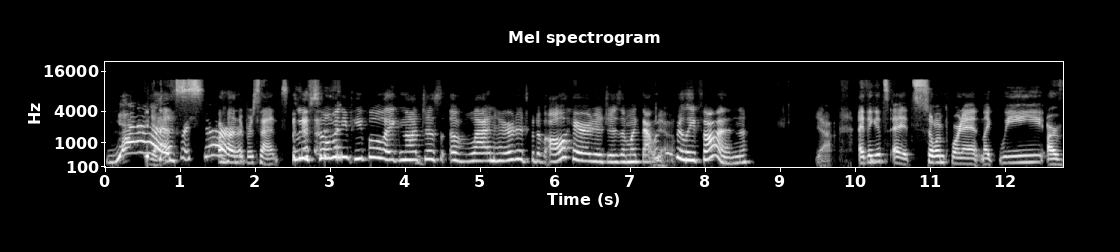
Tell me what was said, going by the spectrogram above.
Yes, for sure. hundred percent. We have so many people, like not just of Latin heritage, but of all heritages. I'm like, that would Yeah. be really fun. Yeah, I think it's it's so important. Like we are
